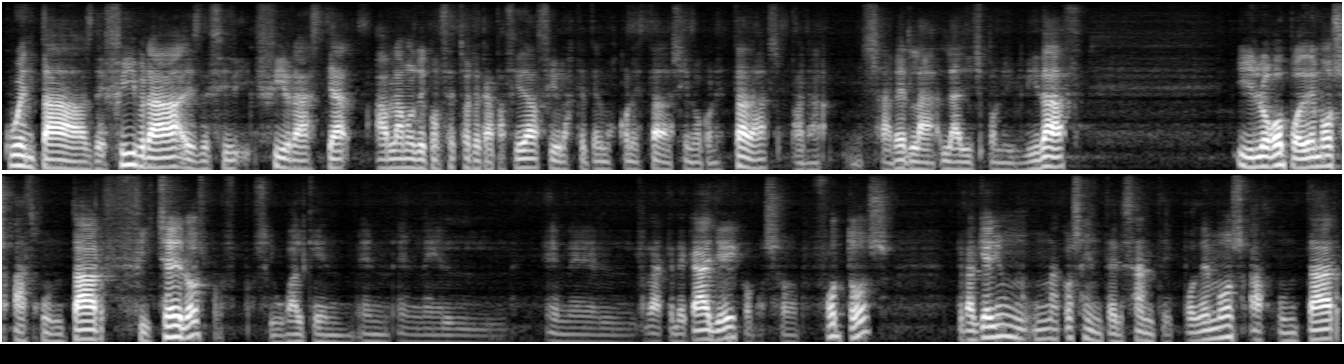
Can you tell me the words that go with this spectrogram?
cuentas de fibra, es decir, fibras, ya hablamos de conceptos de capacidad, fibras que tenemos conectadas y no conectadas para saber la, disponibilidad. Y luego podemos adjuntar ficheros, pues, pues igual que en, el, rack de calle, como son fotos. Pero aquí hay una cosa interesante. Podemos adjuntar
